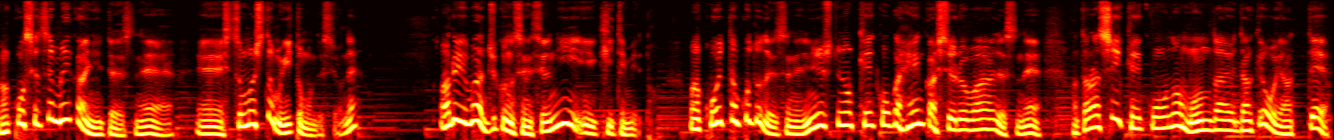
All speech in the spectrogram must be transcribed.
学校説明会に行ってですね、えー、質問してもいいと思うんですよね。あるいは塾の先生に聞いてみると。まあ、こういったことでですね、入試の傾向が変化している場合はですね、新しい傾向の問題だけをやって、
